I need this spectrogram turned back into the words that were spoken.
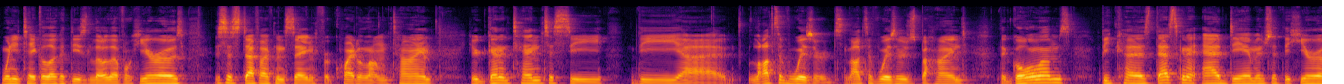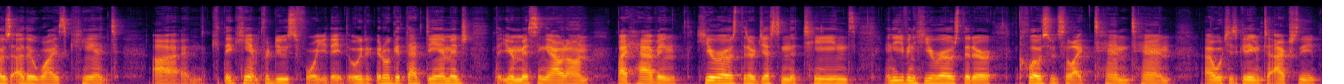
when you take a look at these low level heroes. This is stuff I've been saying for quite a long time. You're going to tend to see the uh, lots of wizards, lots of wizards behind the golems because that's going to add damage that the heroes otherwise can't uh, they can't produce for you. They, it'll get that damage that you're missing out on by having heroes that are just in the teens and even heroes that are closer to like 10 10, uh, which is getting to actually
